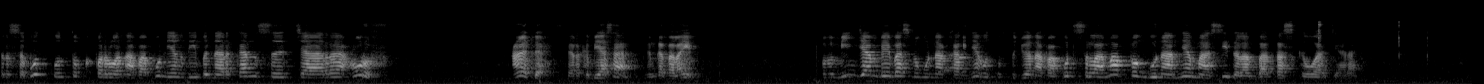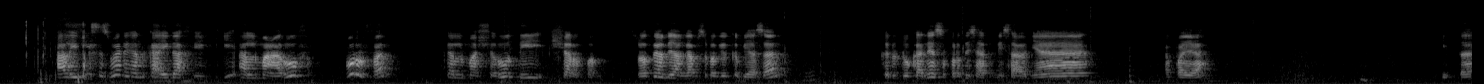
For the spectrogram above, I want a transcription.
tersebut untuk keperluan apa pun yang dibenarkan secara uruf. Ada, secara kebiasaan. Dengan kata lain, peminjam bebas menggunakannya untuk tujuan apa pun selama penggunaannya masih dalam batas kewajaran. Hal ini sesuai dengan kaidah fikih al-ma'ruf urfan kal masyruti syartan sesuatu yang dianggap sebagai kebiasaan kedudukannya seperti saat misalnya apa ya kita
